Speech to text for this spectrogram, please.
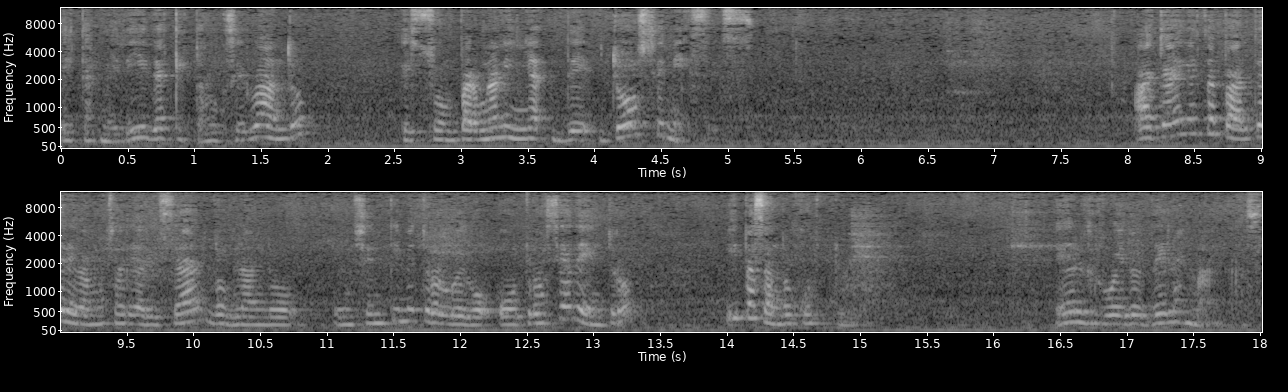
Estas medidas que estás observando son para una niña de 12 meses. Acá en esta parte le vamos a realizar doblando un centímetro, luego otro hacia adentro y pasando costura. El ruedo de las mangas.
